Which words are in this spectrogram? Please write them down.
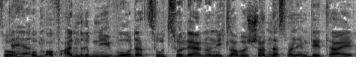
So, Ja, ja. um auf anderem Niveau dazuzulernen. Und ich glaube schon, dass man im Detail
